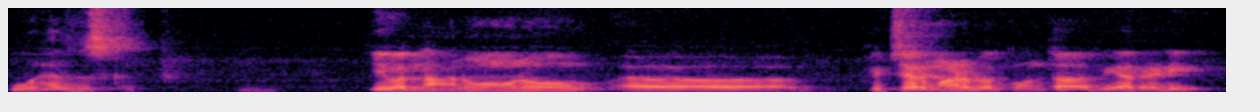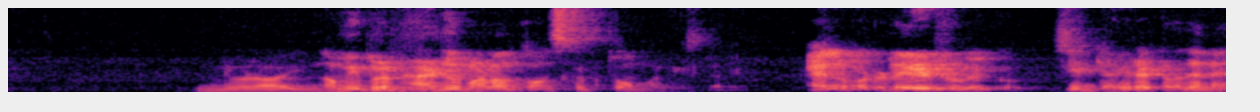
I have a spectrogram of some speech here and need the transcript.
ಹೂ ಹ್ಯಾಸ್ ದ ಸ್ಕ್ರಿಪ್ಟ್ ಇವತ್ತು ನಾನು ಅವನು ಪಿಕ್ಚರ್ ಮಾಡಬೇಕು ಅಂತ ವಿ ಆರ್ ರೆಡಿ ನೀವು ನಮ್ಮಿಬ್ಬರನ್ನ ಹ್ಯಾಂಡಲ್ ಮಾಡೋಂಥ ಒಂದು ಸ್ಕ್ರಿಪ್ಟ್ ತೊಗೊಂಬನ್ನಿ. ಹ್ಯಾಂಡಲ್ ಮಾಡೋ ಡೈರೆಕ್ಟರ್ ಬೇಕು. ಸಿ ಡೈರೆಕ್ಟರ್ ಅದೇನೆ.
